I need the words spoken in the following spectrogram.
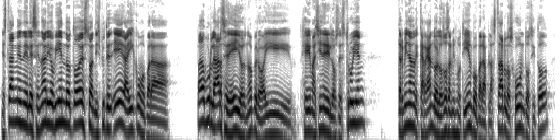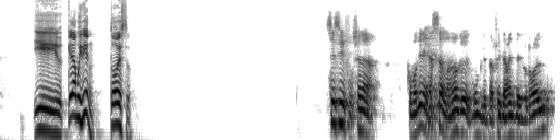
Están en el escenario viendo todo esto, Undisputed Era ahí como para para burlarse de ellos, ¿no? Pero ahí Heavy Machinery los destruyen, terminan cargando a los dos al mismo tiempo para aplastarlos juntos y todo. Y queda muy bien todo esto. Sí, sí, funciona como tiene que hacerlo, ¿no? Creo que cumple perfectamente el rol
